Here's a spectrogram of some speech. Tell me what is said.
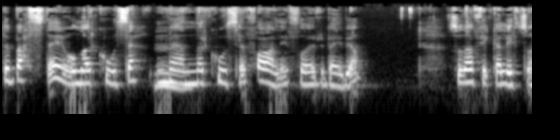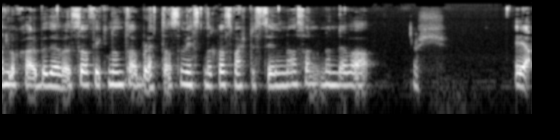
Det beste er jo narkose, mm. men narkose er farlig for babyene. Så da fikk jeg litt sånn lokal bedøvelse og fikk noen tabletter som visstnok var smertestillende og sånn, men det var Osh. Ja.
